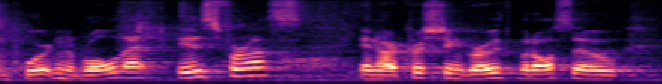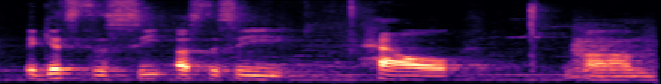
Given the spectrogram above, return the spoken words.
important a role that is for us in our Christian growth, but also it gets to see us to see how um,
